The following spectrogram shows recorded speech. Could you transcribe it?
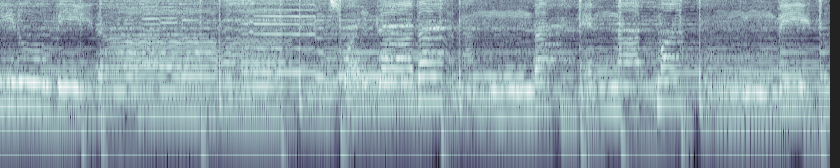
ತಿರುಗಿದ ಸ್ವರ್ಗದ ನಂದ ಎನ್ನಾತ್ಮ ತುಂಬಿತು.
